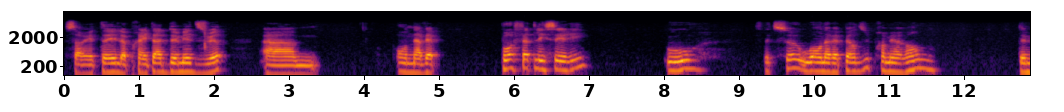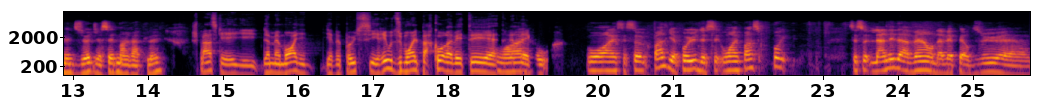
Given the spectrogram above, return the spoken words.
ça aurait été le printemps 2018. Euh, on n'avait pas fait les séries ou c'était ça où on avait perdu première ronde? 2018, j'essaie de m'en rappeler. Je pense que de mémoire, il n'y avait pas eu de série, ou du moins le parcours avait été très, très court. Ouais, c'est ça. Je pense qu'il n'y a pas eu de. Ouais, je pense pas. C'est ça. L'année d'avant, on avait perdu. Euh...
